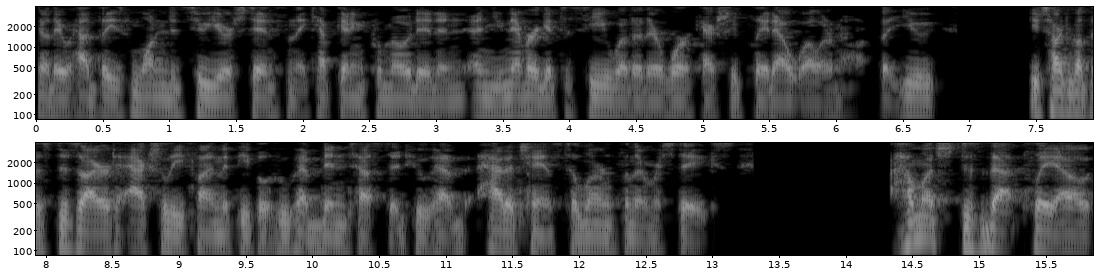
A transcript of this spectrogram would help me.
You know, they had these one to two year stints and they kept getting promoted and, and you never get to see whether their work actually played out well or not. But you, you talked about this desire to actually find the people who have been tested, who have had a chance to learn from their mistakes. How much does that play out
